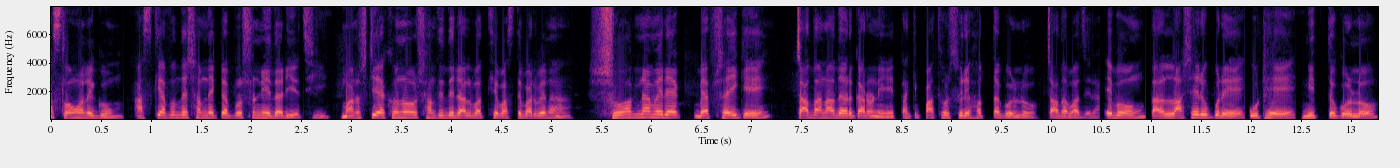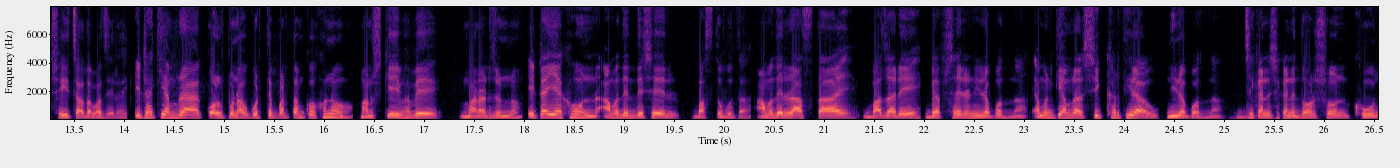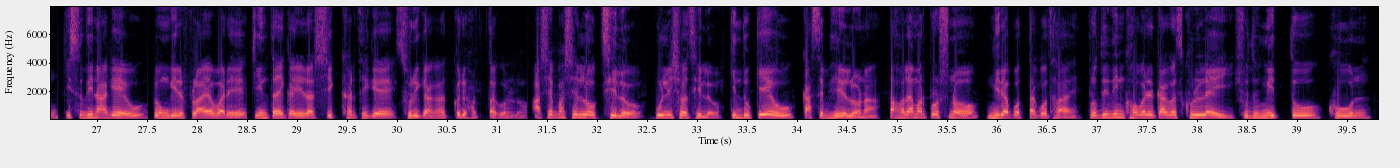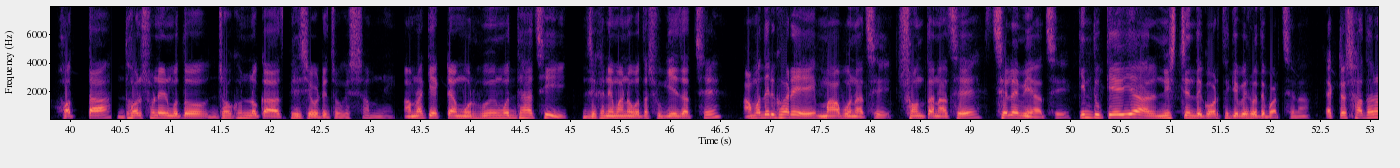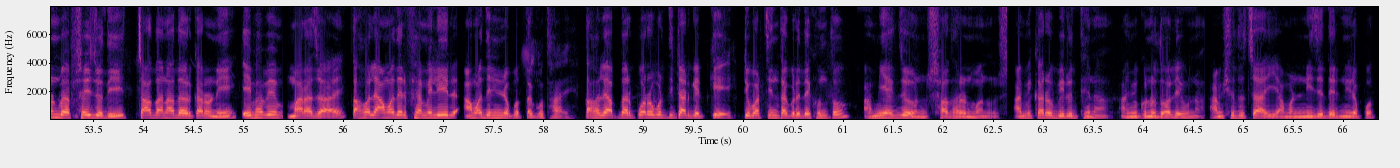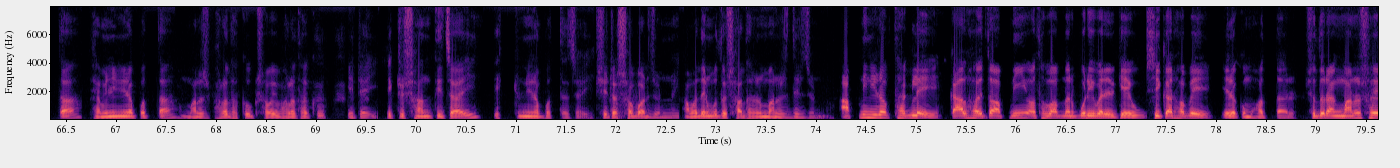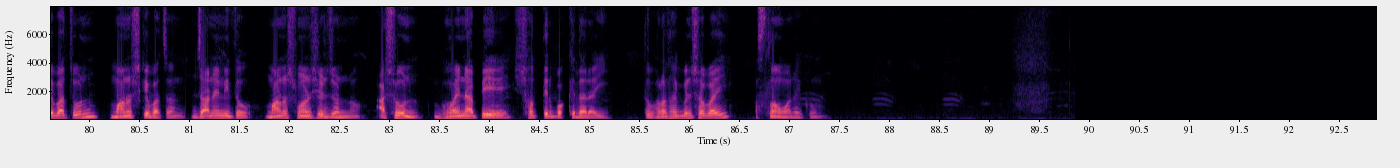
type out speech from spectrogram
আসসালামু আলাইকুম। আজকে আপনাদের সামনে একটা প্রশ্ন নিয়ে দাঁড়িয়েছি। মানুষ কি এখনও শান্তিতে ডাল ভাত খেয়ে বাঁচতে পারবে না? সোহাগ নামের এক ব্যবসায়ীকে চাঁদা না দেওয়ার কারণে তাকে পাথর ছুঁড়ে হত্যা করল চাঁদাবাজেরা এবং তার লাশের উপরে উঠে নৃত্য করল সেই চাঁদাবাজেরা এটা কি আমরা কল্পনাও করতে পারতাম কখনো? মানুষকে এইভাবে মারার জন্য। এটাই এখন আমাদের দেশের বাস্তবতা। আমাদের রাস্তায়, বাজারে ব্যবসায়ীরা নিরাপদ না। এমনকি আমরা শিক্ষার্থীরাও নিরাপদ না। যেখানে সেখানে ধর্ষণ, খুন। কিছুদিন আগেও টঙ্গীর ফ্লাইওভারে চিন্তাইকারীরা শিক্ষার্থীকে ছুরিকাঘাত করে হত্যা করল। আশেপাশের লোক ছিল, পুলিশও ছিল, কিন্তু কেউ কাছে ভিড়ল না। তাহলে আমার প্রশ্ন, নিরাপত্তা কোথায়? প্রতিদিন খবরের কাগজ খুললেই শুধু মৃত্যু, খুন, হত্যা, ধর্ষণের মতো জঘন্য কাজ ভেসে ওঠে চোখের সামনে। আমরা কি একটা মরুভূমির মধ্যে আছি, যেখানে মানবতা শুকিয়ে যাচ্ছে? আমাদের ঘরে মা বোন আছে, সন্তান আছে, ছেলে মেয়ে আছে, কিন্তু কেউই আর নিশ্চিন্তে ঘর থেকে বের হতে পারছে না। একটা সাধারণ ব্যবসায়ী যদি চাঁদা না দেওয়ার কারণে এইভাবে মারা যায়, তাহলে আমাদের ফ্যামিলির, আমাদের নিরাপত্তা কোথায়? তাহলে আপনার পরবর্তী টার্গেট কে? একটিবার চিন্তা করে দেখুন তো। আমি একজন সাধারণ মানুষ। আমি কারও বিরুদ্ধে না। আমি কোনো দলেও না। আমি শুধু চাই আমার নিজেদের নিরাপত্তা, ফ্যামিলি নিরাপত্তা, মানুষ ভালো থাকুক, সবাই ভালো থাকুক, এটাই। একটু শান্তি চাই, একটু নিরাপত্তা চাই। সেটা সবার জন্যই, আমাদের মতো সাধারণ মানুষদের জন্য। আপনি নীরব থাকলে, কাল হয়তো আপনি অথবা আপনার পরিবারের কেউ শিকার হবে এরকম হত্যার। সুতরাং মানুষ হয়ে বাঁচুন, মানুষকে বাঁচান। জানেনি তো, মানুষ মানুষের জন্য। আসুন, ভয় না পেয়ে সত্যের পক্ষে দাঁড়াই। তো ভালো থাকবেন সবাই। আসসালামু আলাইকুম।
